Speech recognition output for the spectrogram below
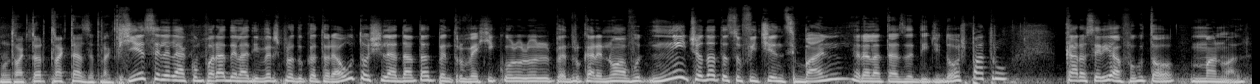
un tractor tractează, practic. Piesele le-a cumpărat de la diversi producători auto și le-a adaptat pentru vehiculul pentru care nu a avut niciodată suficienți bani, relatează Digi24. Caroseria a făcut-o manual.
